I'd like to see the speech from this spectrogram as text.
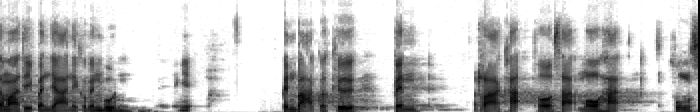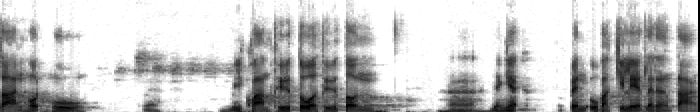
สมาธิปัญญานี่ก็เป็นบุญอย่างนี้เป็นบาปก็คือเป็นราคะโทสะโมหะ ฟุ้งซ่านหดหูนะ มีความถือตัวถือตนอ่าอย่างเงี้ยเป็นอุปกิเลสอะไรต่าง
